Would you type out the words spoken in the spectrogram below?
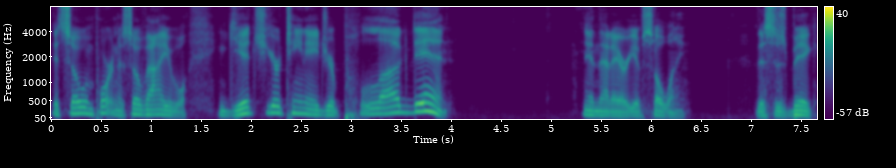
It's so important. It's so valuable. Get your teenager plugged in in that area of soul winning. This is big.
